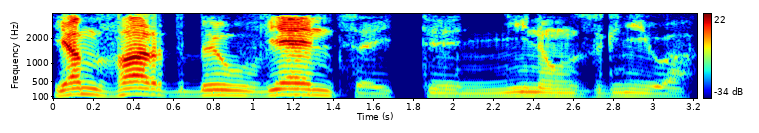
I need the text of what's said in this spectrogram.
Jam wart był więcej, ty niną zgniła.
